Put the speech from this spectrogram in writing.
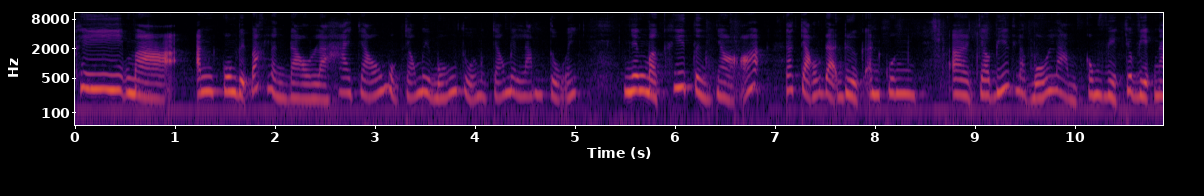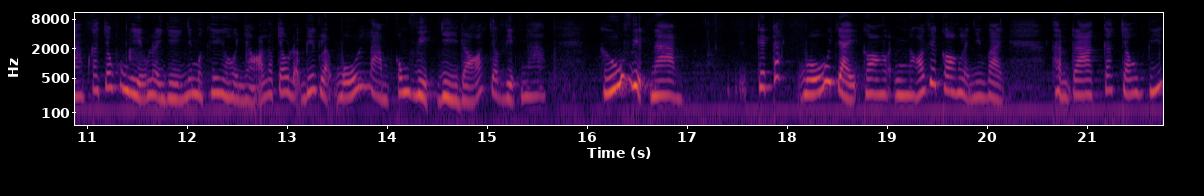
khi mà anh Quân bị bắt lần đầu là hai cháu, một cháu 14 tuổi, một cháu 15 tuổi. Nhưng mà khi từ nhỏ các cháu đã được anh quân à, cho biết là bố làm công việc cho Việt Nam. Các cháu không hiểu là gì nhưng mà khi hồi nhỏ là cháu đã biết là bố làm công việc gì đó cho Việt Nam cứu Việt Nam. Cái cách bố dạy con nói với con là như vậy. Thành ra các cháu biết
